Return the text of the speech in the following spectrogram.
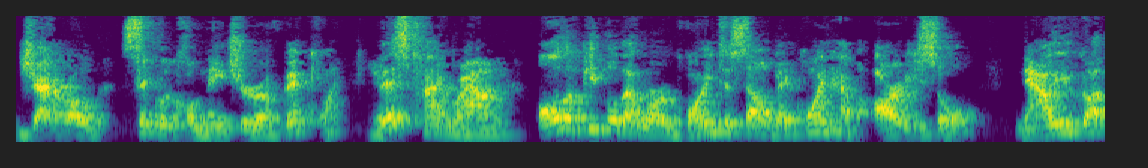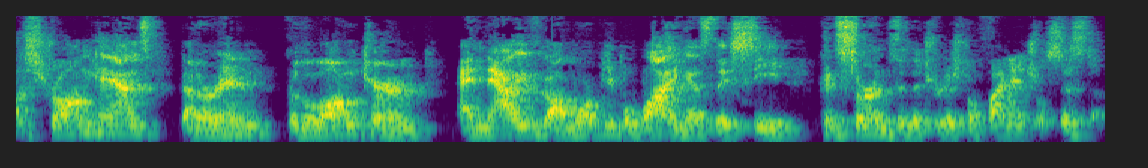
general cyclical nature of Bitcoin. This time round, all the people that were going to sell Bitcoin have already sold. Now you've got the strong hands that are in for the long term, and now you've got more people buying as they see concerns in the traditional financial system.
